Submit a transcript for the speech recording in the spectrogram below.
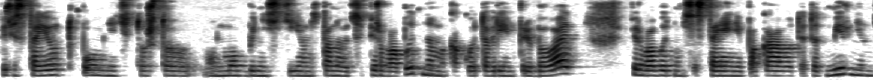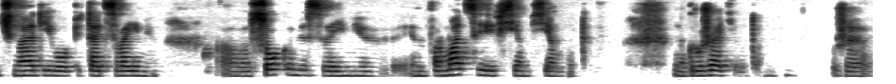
перестает помнить то, что он мог бы нести, он становится первобытным и какое-то время пребывает в первобытном состоянии, пока вот этот мир не начинает его питать своими э, соками, своими информацией, всем-всем вот нагружать его там уже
